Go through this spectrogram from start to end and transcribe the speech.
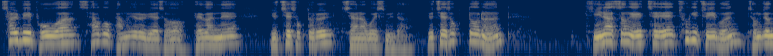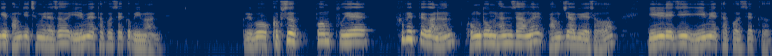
설비 보호와 사고 방지를 위해서 배관 내 유체 속도를 제한하고 있습니다. 유체 속도는 인화성 액체의 초기 주입은 정전기 방지 측면에서 1m/s 미만. 그리고 급습 펌프의 흡입 배관은 공동 현상을 방지하기 위해서 1 내지 2m/s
